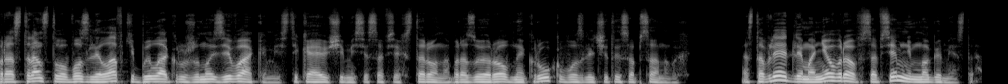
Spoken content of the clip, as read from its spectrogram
Пространство возле лавки было окружено зеваками, стекающимися со всех сторон, образуя ровный круг возле читы Сапсановых, оставляя для маневров совсем немного места.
